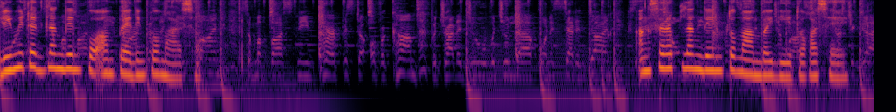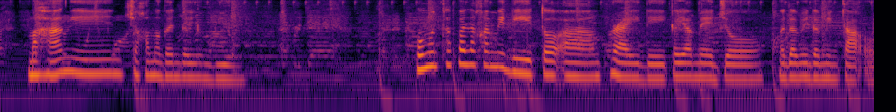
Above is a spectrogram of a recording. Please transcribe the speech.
Limited lang din po ang pwedeng pumasok. Ang sarap lang din tumambay dito kasi mahangin tsaka maganda yung view. Pumunta pala kami dito um, Friday kaya medyo madami-daming tao.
